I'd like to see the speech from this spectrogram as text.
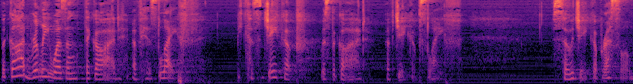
but God really wasn't the God of his life because Jacob was the God of Jacob's life. So Jacob wrestled.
